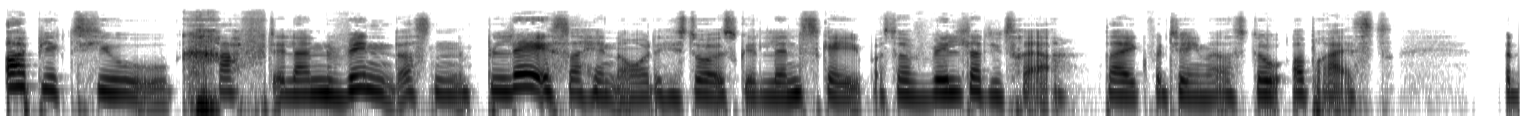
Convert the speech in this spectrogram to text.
objektiv kraft eller en vind, der sådan blæser hen over det historiske landskab, og så vælter de træer, der ikke fortjener at stå oprejst. Og,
